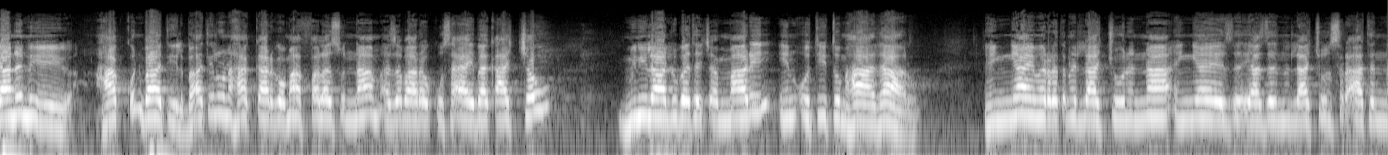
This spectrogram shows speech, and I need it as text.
ያንን ሀቁን ባጢል ባጢሉን ሀቅ አድርገው ማፈለሱና መዘባረቁ ሳይበቃቸው ምን ይላሉ በተጨማሪ? ኢን ኡቲቱም ሀዛ አሉ። እኛ የመረጥንላችሁንና እኛ ያዘንላችሁን ስርዓትና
